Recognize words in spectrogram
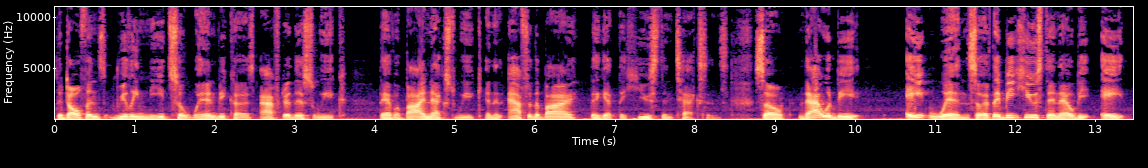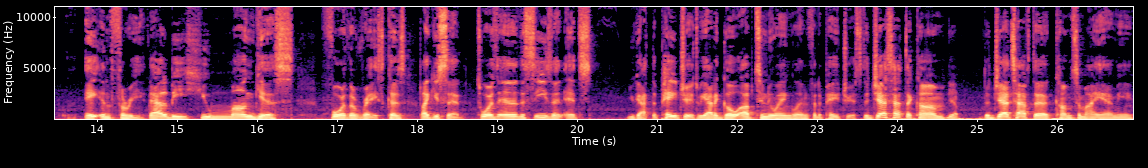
the Dolphins really need to win because after this week, they have a bye next week, and then after the bye, they get the Houston Texans. So that would be eight wins. So if they beat Houston, that would be eight, eight and three. That would be humongous for the race because, like you said, towards the end of the season, it's you got the Patriots. We got to go up to New England for the Patriots. The Jets have to come. Yep. The Jets have to come to Miami,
